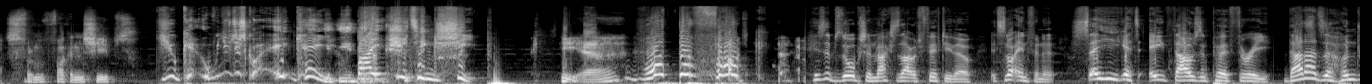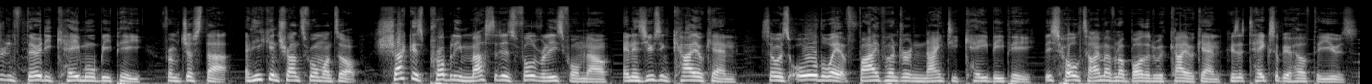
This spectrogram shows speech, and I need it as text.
it's from fucking sheeps. You get. You just got 8k You by did shit. eating sheep. Yeah. What the fuck? His absorption maxes out at 50 though. It's not infinite. Say he gets 8,000 per 3. That adds 130k more BP from just that. And he can transform on top. Shaq has probably mastered his full release form now and is using Kaioken. So is all the way at 590k BP. This whole time I've not bothered with Kaioken because it takes up your health to use.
